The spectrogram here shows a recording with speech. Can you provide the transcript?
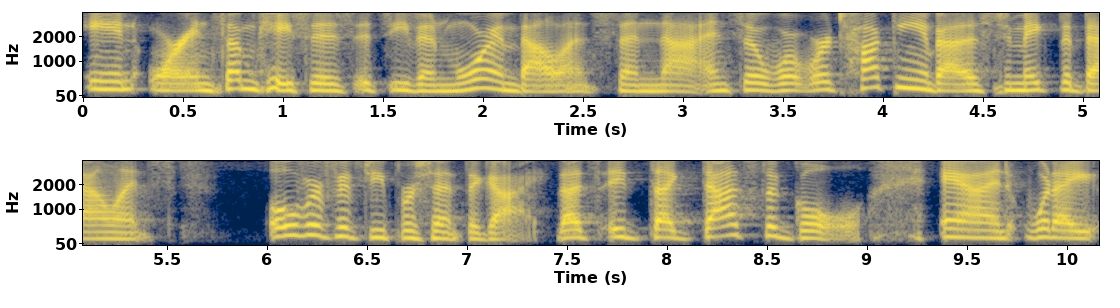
in or in some cases it's even more imbalanced than that and so what we're talking about is to make the balance over 50% the guy. That's it like that's the goal. And what I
